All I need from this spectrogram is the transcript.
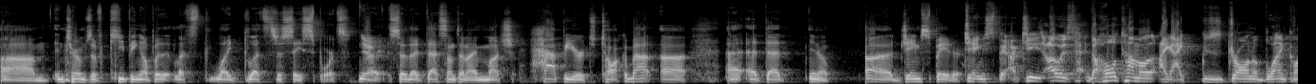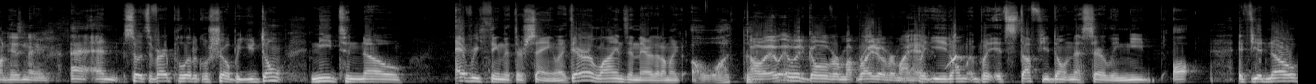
um, in terms of keeping up with it. Let's like let's just say sports. Yeah. So that that's something I'm much happier to talk about uh, at, at that. You know, uh, James Spader. James Spader. Jeez, I was the whole time I was, I, I was drawing a blank on his name. and, and so it's a very political show, but you don't need to know everything that they're saying. Like there are lines in there that I'm like, oh, what the? Oh, it, it would go over my, right over my head. but you don't. But it's stuff you don't necessarily need. All if you know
